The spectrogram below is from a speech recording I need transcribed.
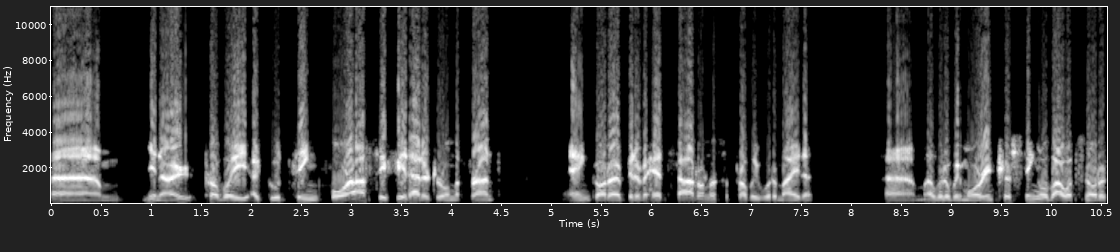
um, you know, probably a good thing for us. If it had a drawn the front and got a bit of a head start on us, it probably would have made it um, a little bit more interesting. Although it's not a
